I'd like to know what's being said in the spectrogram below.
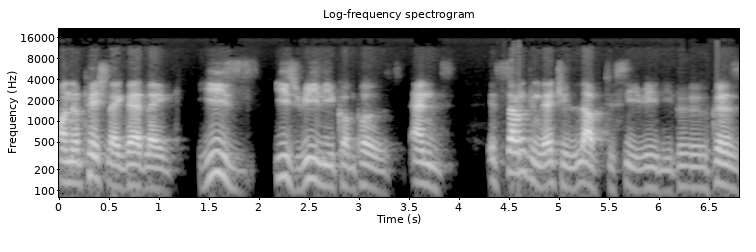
on a pitch like that. Like he's he's really composed, and it's something that you love to see, really, because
